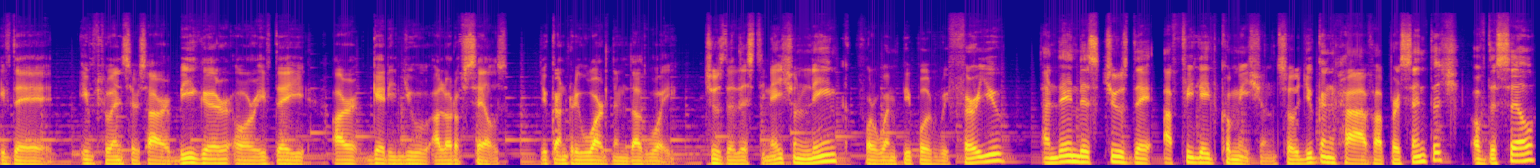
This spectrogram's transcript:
if the influencers are bigger or if they are getting you a lot of sales. You can reward them that way. Choose the destination link for when people refer you. And then let's choose the affiliate commission. So you can have a percentage of the sale,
